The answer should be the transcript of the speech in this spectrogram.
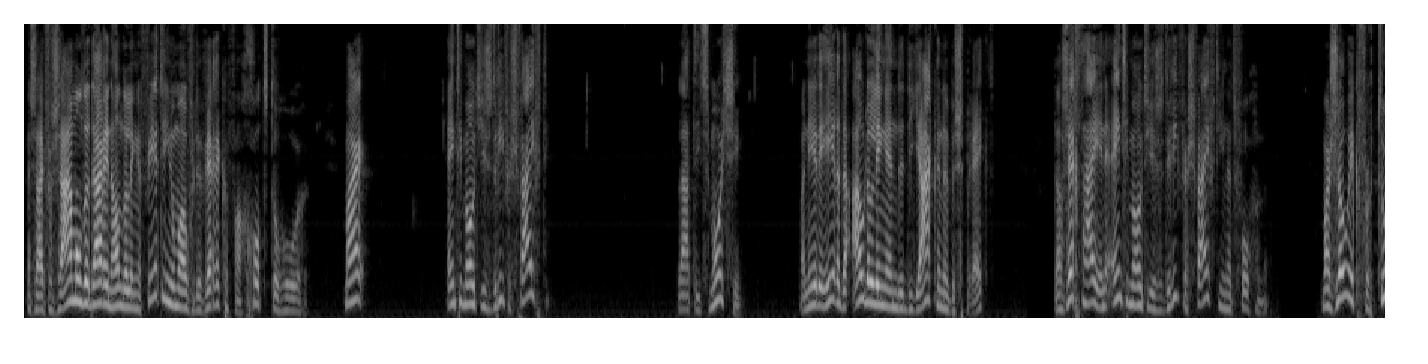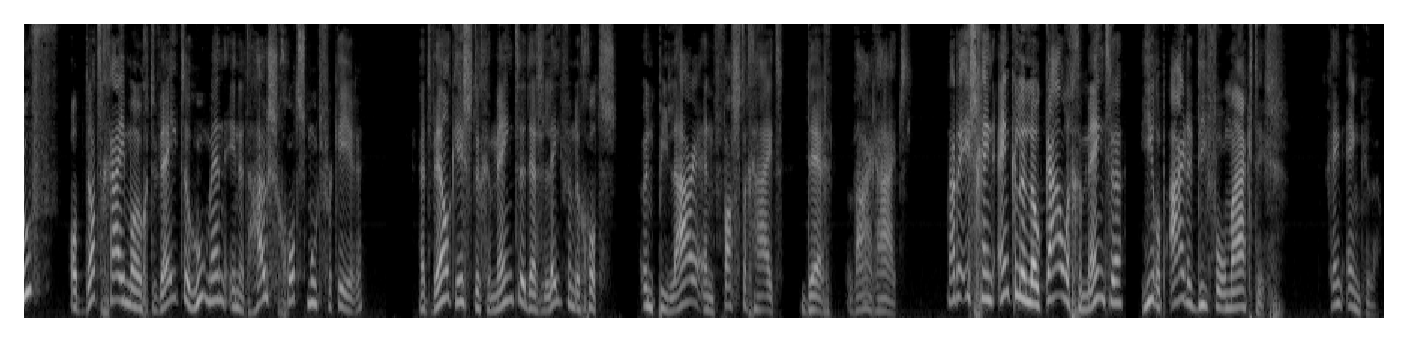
En zij verzamelden daar in Handelingen 14 om over de werken van God te horen. Maar 1 Timotheus 3 vers 15 laat iets moois zien. Wanneer de Heer de ouderlingen en de diakenen bespreekt, dan zegt hij in 1 Timotheus 3 vers 15 het volgende. Maar zo ik vertoef opdat gij moogt weten hoe men in het huis Gods moet verkeren, het welk is de gemeente des levende Gods, een pilaar en vastigheid der waarheid. Nou, er is geen enkele lokale gemeente hier op aarde die volmaakt is. Geen enkele.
